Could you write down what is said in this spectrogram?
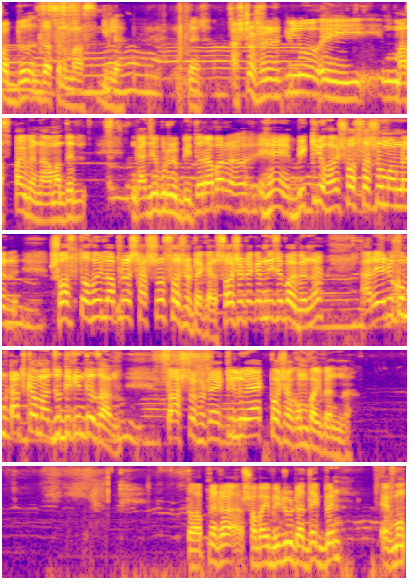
শব্দ জাতের মাছগুলা। আপনার আটশোশো টাকা কিলো এই মাছ পাইবে না, আমাদের গাজীপুরের ভিতরে। আবার হ্যাঁ বিক্রি হয় সস্তার সময় আপনার, সস্তা হইলে আপনার সাতশো, ছয়শো টাকা। ছয়শো টাকার নিচে পাইবেন না। আর এরকম টাটকা মাছ যদি কিনতে যান, তো আটশোশো টাকা কিলো এক পয়সা কম পাইবেন না। তো আপনারা সবাই ভিডিওটা দেখবেন এবং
